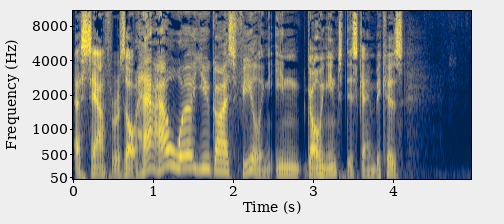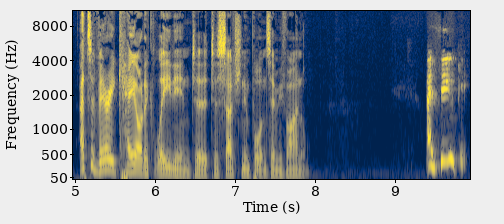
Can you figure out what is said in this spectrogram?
a South result." How how were you guys feeling in going into this game? Because that's a very chaotic lead in to, to such an important semi final. I think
